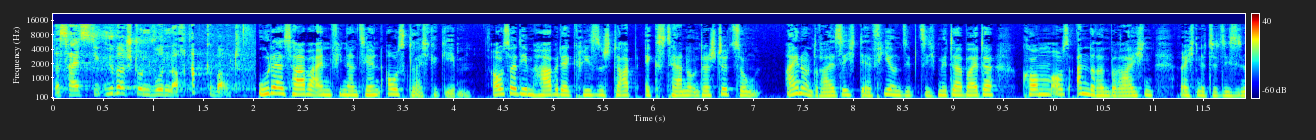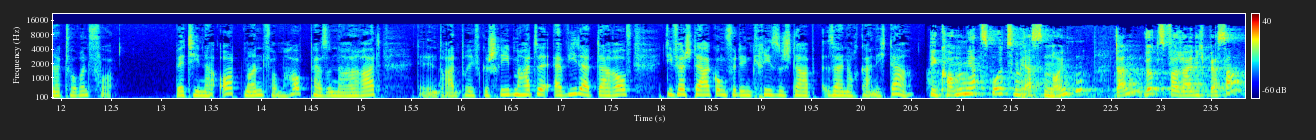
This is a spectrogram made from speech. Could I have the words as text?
Das heißt, die Überstunden wurden auch abgebaut. Oder es habe einen finanziellen Ausgleich gegeben. Außerdem habe der Krisenstab externe Unterstützung. 31 der 74 Mitarbeiter kommen aus anderen Bereichen, rechnete die Senatorin vor. Bettina Ortmann vom Hauptpersonalrat der den Brandbrief geschrieben hatte, erwidert darauf, die Verstärkung für den Krisenstab sei noch gar nicht da. Die kommen jetzt wohl zum 1.9. Dann wird es wahrscheinlich besser.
